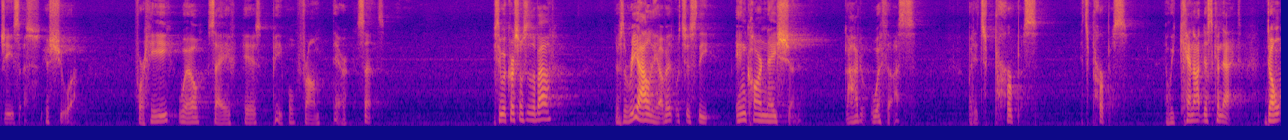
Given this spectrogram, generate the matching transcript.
Jesus, Yeshua, for he will save his people from their sins. You see what Christmas is about? There's the reality of it, which is the incarnation, God with us, but its purpose. Its purpose. And we cannot disconnect. Don't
